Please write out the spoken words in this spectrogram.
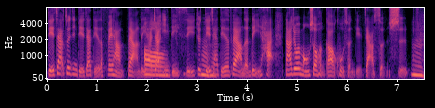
叠价最近叠价叠的非常非常厉害，叫 EDC，就叠价叠的非常的厉害，然后就会蒙受很高的库存叠价损失。嗯，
